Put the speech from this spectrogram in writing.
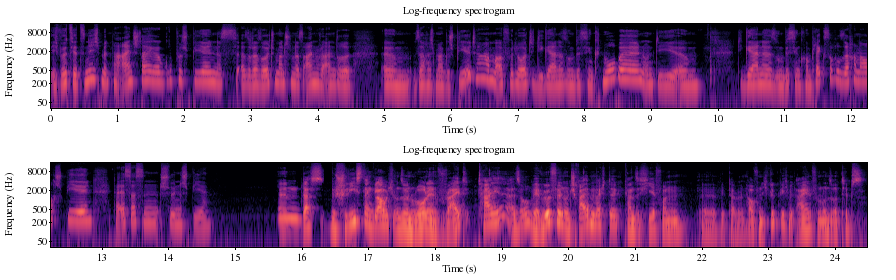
ich würde es jetzt nicht mit einer Einsteigergruppe spielen. Das, also da sollte man schon das ein oder andere, ähm, sag ich mal, gespielt haben. Aber für Leute, die gerne so ein bisschen knobeln und die, ähm, die gerne so ein bisschen komplexere Sachen auch spielen, da ist das ein schönes Spiel. Ähm, das beschließt dann, glaube ich, unseren Roll and Write Teil. Also, wer würfeln und schreiben möchte, kann sich hiervon, äh, hoffentlich glücklich mit allen von unseren Tipps.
